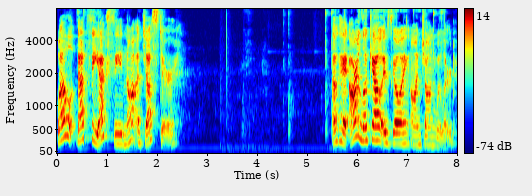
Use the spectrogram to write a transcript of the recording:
Well, that's the Exy, not a Jester. Okay, our lookout is going on John Willard.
